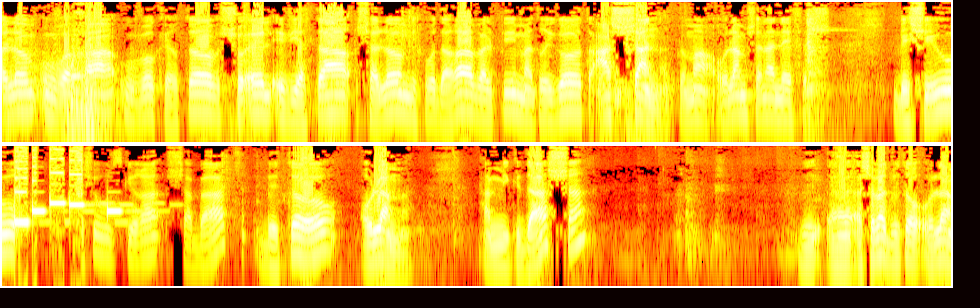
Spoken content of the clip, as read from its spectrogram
שלום וברכה ובוקר טוב, שואל אביתר, שלום לכבוד הרב, על פי מדרגות עשן, כלומר עולם שנה נפש. בשיעור, בשיעור הוזכרה שבת בתור עולם. המקדש, השבת בתור עולם,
